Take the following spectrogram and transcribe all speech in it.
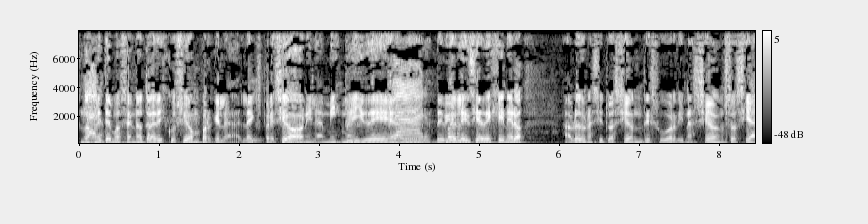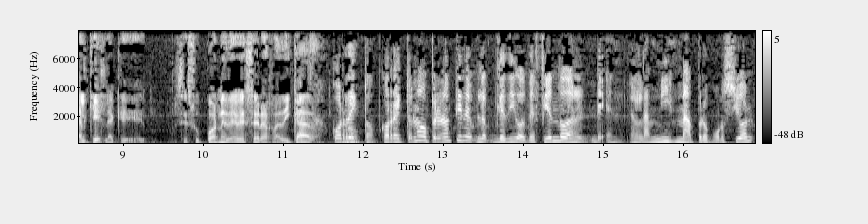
Claro. metemos en otra discusión porque la, la expresión y la misma idea de- Claro. de, Bueno. violencia de género habla de una situación de subordinación social que es la que se supone debe ser erradicada. ¿no? Correcto, correcto. No, pero no tiene, le digo, defiendo en, de- en- en la misma proporción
